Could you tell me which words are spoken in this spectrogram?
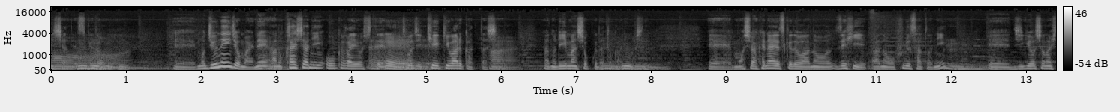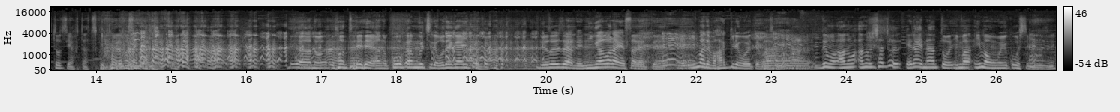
身者ですけど、えーもう10年以上前ね、うんあの会社にお伺いをして、ええ。当時景気悪かったし、はあのリーマンショックだとかありまして、いえー申し訳ないですけどあのぜひあのふるさとに、うんえー事業所の一つや二つ作ってくれませんかいや あの本当にねあの交換無知でお願いと。でそれしたらね苦笑いされて、えー今でもはっきり覚えてますけど。でもあのあの社長偉いなと今今思い起こしてみるんですね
